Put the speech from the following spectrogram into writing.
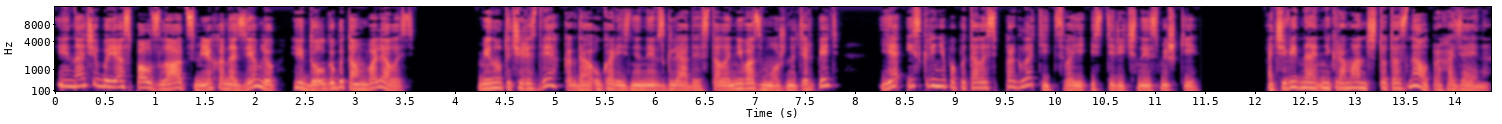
иначе бы я сползла от смеха на землю и долго бы там валялась. Минуты через две, когда укоризненные взгляды стало невозможно терпеть, я искренне попыталась проглотить свои истеричные смешки. Очевидно, некромант что-то знал про хозяина.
